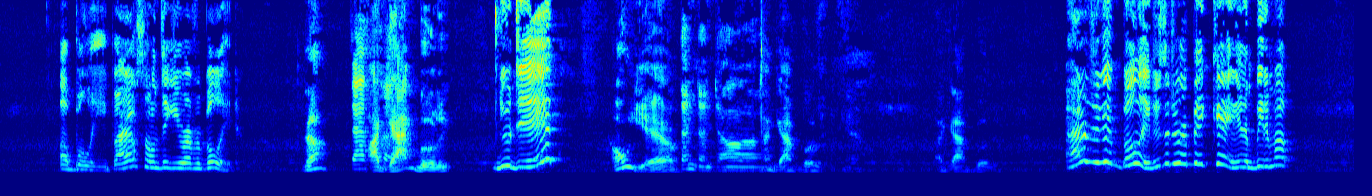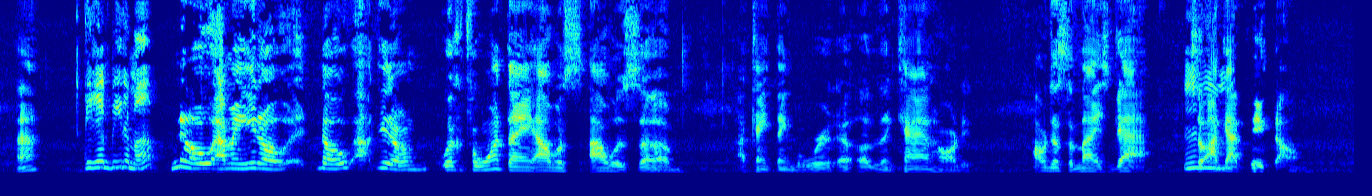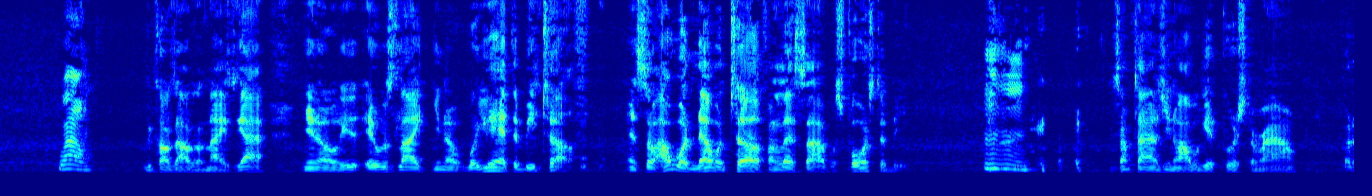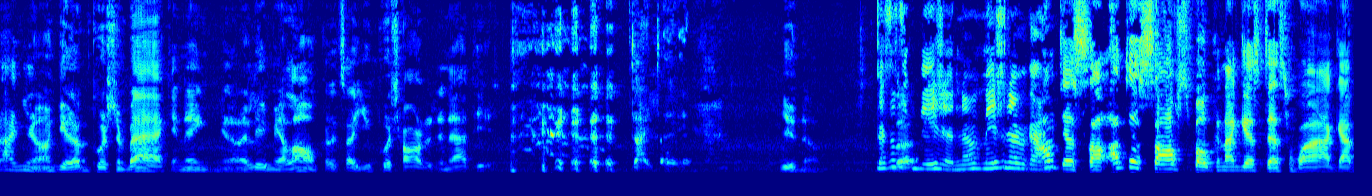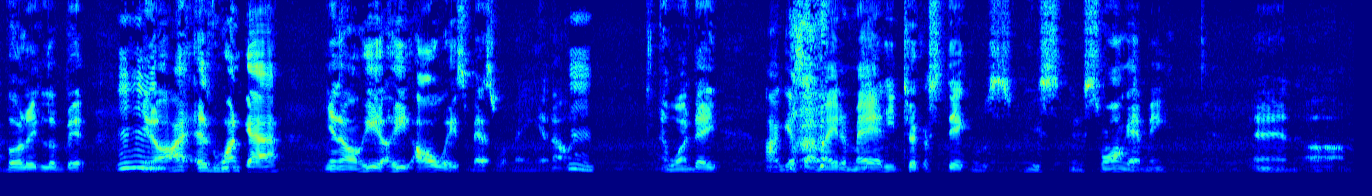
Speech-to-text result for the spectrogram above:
a bully. But I also don't think you were ever bullied. no. That's I a- got bullied. You did? Oh yeah, dun dun dun. I got bullied. I got bullied. How did you get bullied? You said you were a big kid. You didn't beat him up. Huh? You didn't beat him up. No, I mean, you know, no, I, you know, well, for one thing, I was, I was, um, I can't think of a word uh, other than kind-hearted. I was just a nice guy, so I Mhm. got picked on Wow. because I was a nice guy. You know, it, it was like, you know, well, you had to be tough, and so I was never tough unless I was forced to be. hmm Sometimes, you know, I would get pushed around, but I, you know, I get up and push them back, and they, you know, they leave me alone because they say you push harder than I did. Type thing. You know. That's But- like Maisha. No, Maisha never got. I'm just soft, I'm just soft spoken. I guess that's why I got bullied a little bit. Mhm. You know, I, as one guy, you know, he he always messed with me. You know, Mm. and one day, I guess I made him mad. He took a stick and was he, he swung at me, and um,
